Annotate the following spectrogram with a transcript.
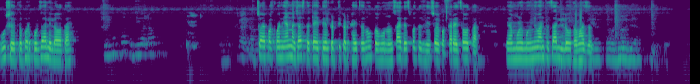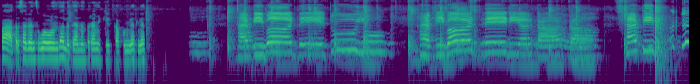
उशीर तर भरपूर झालेला होता. स्वयंपाक पण यांना जास्त काही तेलकट तिखट खायचं नव्हतं म्हणून साध्याच पद्धतीने स्वयंपाक करायचा होता. त्यामुळे मग निवांत चाललेलं होतं माझं. पहा आता सगळ्यांचं वळवून झालं त्यानंतर आम्ही केक कापून घेतला happy birthday to you happy birthday dear काका हॅपी बर्थडे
